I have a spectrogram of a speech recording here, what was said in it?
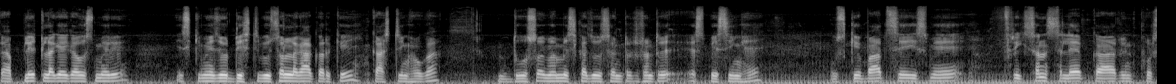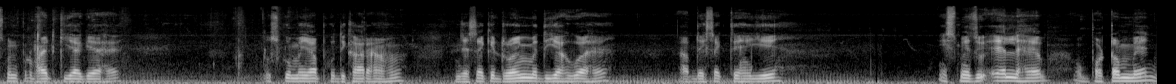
का प्लेट लगेगा उसमें इसके में जो डिस्ट्रीब्यूशन लगा करके कास्टिंग होगा 200 सौ mm इसका जो सेंटर टू सेंटर स्पेसिंग है, उसके बाद से इसमें फ्रिक्शन स्लैब का इन्फोर्समेंट प्रोवाइड किया गया है। उसको मैं आपको दिखा रहा हूँ, जैसा कि ड्राइंग में दिया हुआ है, आप देख सकते हैं ये इसमें जो एल है, वो बॉटम में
